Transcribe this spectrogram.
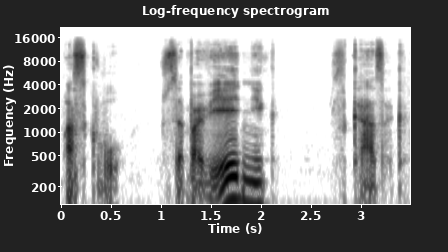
в Москву, в заповедник сказок.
